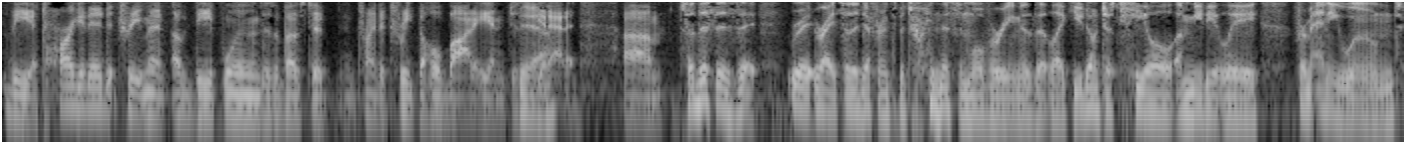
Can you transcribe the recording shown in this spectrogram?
the targeted treatment of deep wounds as opposed to trying to treat the whole body and just Yeah. get at it. Um, So this is uh, right, right. So the difference between this and Wolverine is that like you don't just heal immediately from any wound.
